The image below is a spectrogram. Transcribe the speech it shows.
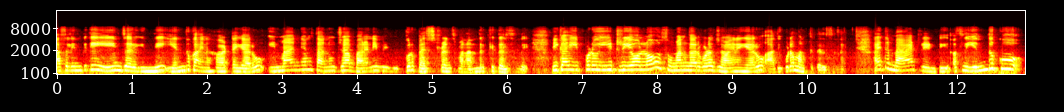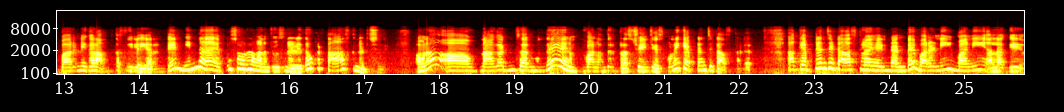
అసలు ఇంతకీ ఏం జరిగింది? ఎందుకు ఆయన హర్ట్ అయ్యారు? ఇమాన్యుయల్ తనుజ భరణి వీళ్ళు ముగ్గురు బెస్ట్ ఫ్రెండ్స్ మనందరికీ తెలిసింది. ఇక ఇప్పుడు ఈ ట్రియోలో సుమన్ గారు కూడా జాయిన్ అయ్యారు. అది కూడా మనకు తెలిసిందే. అయితే మ్యాటర్ ఏంటి? అసలు ఎందుకు భరణి గారు అంత ఫీల్ అయ్యారంటే నిన్న ఎపిసోడ్లో మనం చూసినట్లయితే ఒక టాస్క్ నడిచింది. అవునా? ఆ, నాగార్జున సార్ ముందే వాళ్ళందరూ డ్రెస్ చేంజ్ చేసుకుని కెప్టెన్సీ టాస్క్ ఆడారు. ఆ కెప్టెన్సీ టాస్క్లో ఏంటంటే భరణి మణి అలాగే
